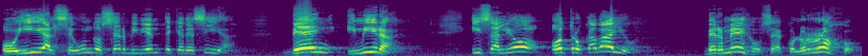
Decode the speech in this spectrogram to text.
oí al segundo ser viviente que decía, ven y mira. Y salió otro caballo, bermejo, o sea, color rojo.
